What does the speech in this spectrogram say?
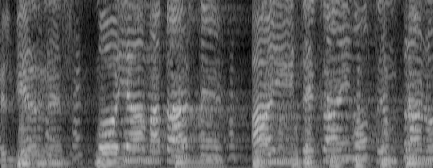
El viernes voy a matarte, ahí te caigo temprano.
